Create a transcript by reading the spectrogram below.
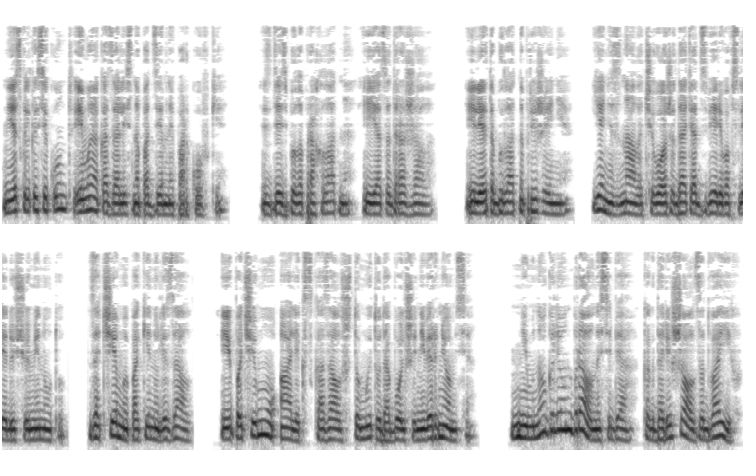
Несколько секунд, и мы оказались на подземной парковке. Здесь было прохладно, и я задрожала. Или это было от напряжения. Я не знала, чего ожидать от Зверева в следующую минуту. Зачем мы покинули зал? И почему Алекс сказал, что мы туда больше не вернемся? Немного ли он брал на себя, когда решал за двоих?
